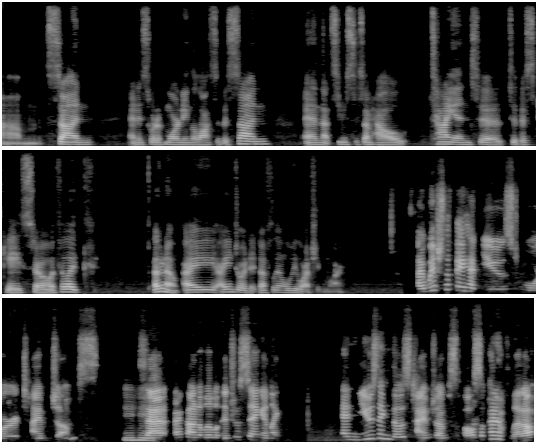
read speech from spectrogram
um, son and is sort of mourning the loss of his son. And that seems to somehow tie into to this case. So I feel like I don't know. I I enjoyed it. Definitely will be watching more. I wish that they had used more time jumps. Mhm. That I found a little interesting and like and using those time jumps also kind of let off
